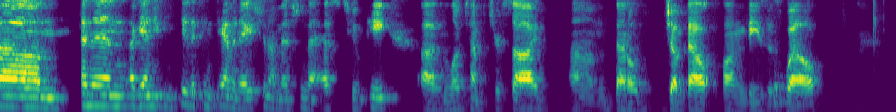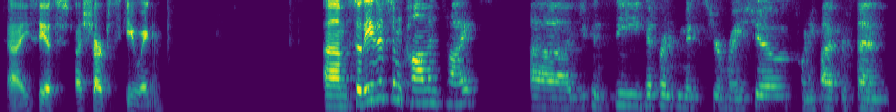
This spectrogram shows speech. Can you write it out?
um, and then again, you can see the contamination. I mentioned the S2 peak uh, the low temperature side. Um, that'll jump out on these as well. Uh, you see a, a sharp skewing. Um, so these are some common types. Uh, you can see different mixture ratios, 25%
